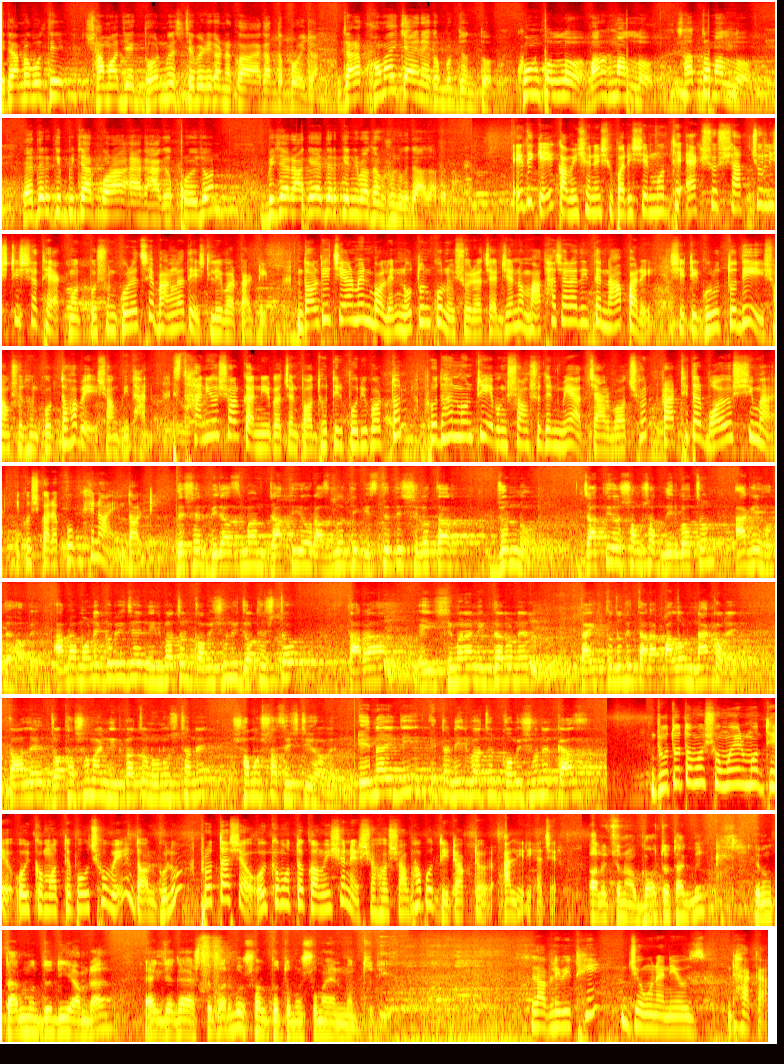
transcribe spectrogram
এটা আমরা বলছি সামাজিক, ধর্মীয় স্টেবিলিটি কারণে একান্ত প্রয়োজন। যারা ক্ষমাই চায় না এখন পর্যন্ত, খুন করল, মানুষ মারলো, ছাত্র মারলো এদেরকে বিচার করা আগে প্রয়োজন। বিচার আগে এদেরকে নির্বাচন সুযোগ দেওয়া যাবে না। এদিকে কমিশনের সুপারিশের মধ্যে একশো সাতচল্লিশটির সাথে একমত পোষণ করেছে বাংলাদেশ লেবার পার্টি। দলটির চেয়ারম্যান বলেন নতুন কোনো স্বৈরাচার যেন মাথাচাড়া দিতে না পারে সেটি গুরুত্ব দিয়েই সংশোধন করতে হবে সংবিধান। স্থানীয় সরকার নির্বাচন পদ্ধতির পরিবর্তন প্রধানমন্ত্রী এবং সংসদের মেয়াদ চার বছর প্রার্থিতার বয়স সীমা একুশ করার পক্ষে নয় দলটি। দেশের বিরাজমান জাতীয় রাজনৈতিক স্থিতিশীলতার জন্য জাতীয় সংসদ নির্বাচন আগে হতে হবে। আমরা মনে করি যে নির্বাচন কমিশনই যথেষ্ট তারা এই সীমানা নির্ধারণের দায়িত্ব যদি তারা পালন না করে তাহলে যথাসময় নির্বাচন অনুষ্ঠানে সমস্যা সৃষ্টি হবে। এনআইডি এটা নির্বাচন কমিশনের কাজ। দ্রুততম সময়ের মধ্যে ঐকমত্যে পৌঁছবে দলগুলো প্রত্যাশা ঐকমত্য কমিশনের সহ সভাপতি ডক্টর আলী রিয়াজের। আলোচনা অব্যাহত থাকবে এবং তার মধ্য দিয়ে আমরা এক জায়গায় আসতে পারব স্বল্পতম সময়ের মধ্য দিয়ে। Lovely Bithi Jamuna news Dhaka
